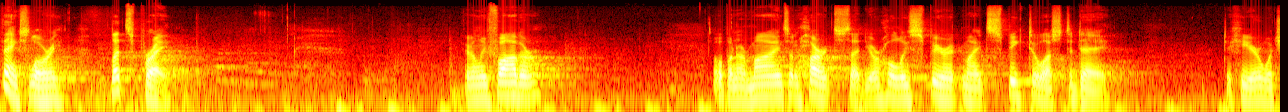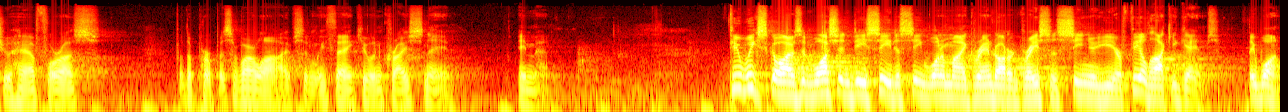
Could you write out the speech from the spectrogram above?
Thanks, Lori. Let's pray. Heavenly Father, open our minds and hearts that your Holy Spirit might speak to us today to hear what you have for us for the purpose of our lives. And we thank you in Christ's name. Amen. A few weeks ago, I was in Washington, D.C. to see one of my granddaughter Grace's senior year field hockey games. They won.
